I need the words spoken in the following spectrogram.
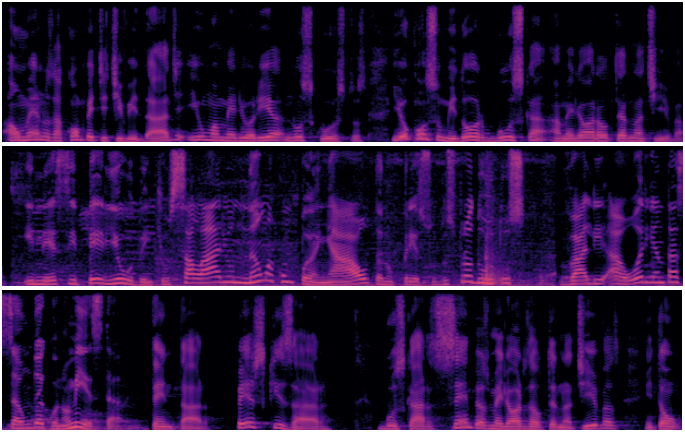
ao menos a competitividade e uma melhoria nos custos. E o consumidor busca a melhor alternativa. E nesse período em que o salário não acompanha a alta no preço dos produtos, vale a orientação do economista. Tentar pesquisar buscar sempre as melhores alternativas. Então,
